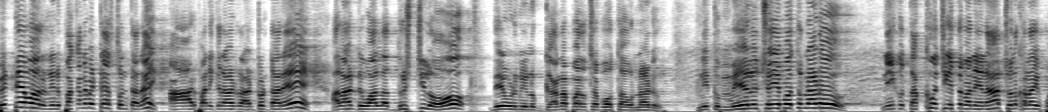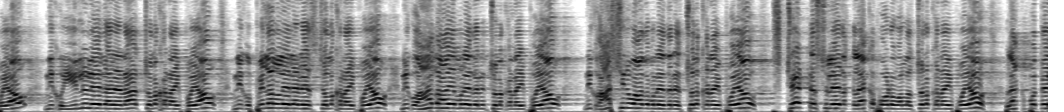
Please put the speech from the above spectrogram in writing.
పెట్టేవారు నేను పక్కన పెట్టేస్తుంటారే. ఆడు పనికిరాడు అంటుంటారే. అలాంటి వాళ్ళ దృష్టిలో దేవుడు నిన్ను గణపరచబోతా ఉన్నాడు. నీకు మేలు చేయబోతున్నాడు. నీకు తక్కువ జీతం అనేనా చులకనైపోయావు? నీకు ఇల్లు లేదనేనా చులకనైపోయావు? నీకు పిల్లలు లేదనే చులకనైపోయావు? నీకు ఆదాయం లేదని చులకనైపోయావు? నీకు ఆశీర్వాదం లేదనే చులకనైపోయావు స్టేటస్ లేద లేకపోవడం వల్ల చులకనైపోయావు లేకపోతే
